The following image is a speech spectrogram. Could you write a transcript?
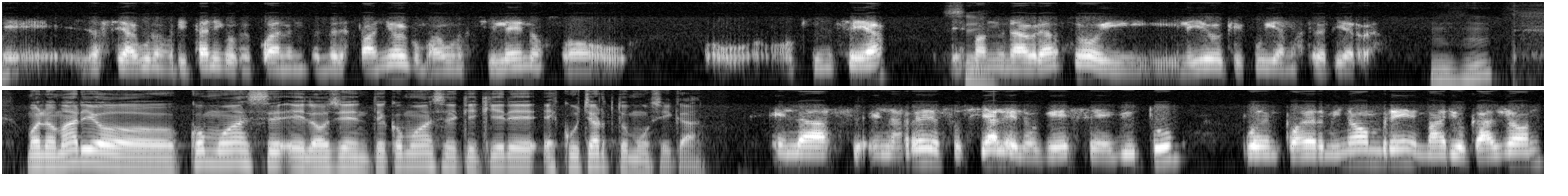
eh, ya sea algunos británicos que puedan entender español, como algunos chilenos o, quien sea, les mando un abrazo y, le digo que cuida nuestra tierra. Bueno, Mario, ¿cómo hace el oyente, cómo hace el que quiere escuchar tu música? En las, en las redes sociales, lo que es eh, YouTube, pueden poner mi nombre, Mario Cayón,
